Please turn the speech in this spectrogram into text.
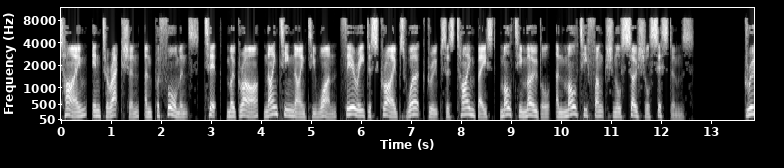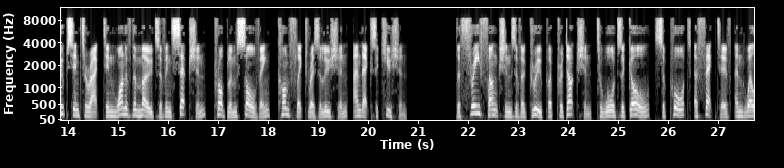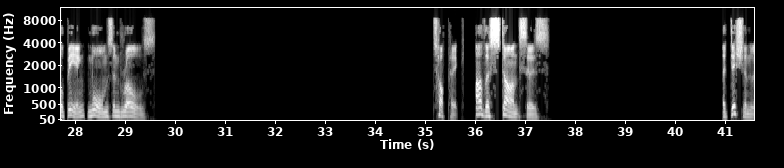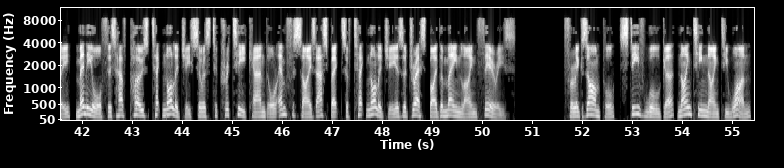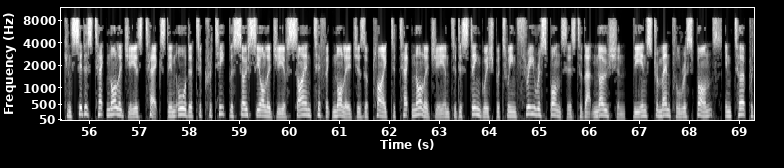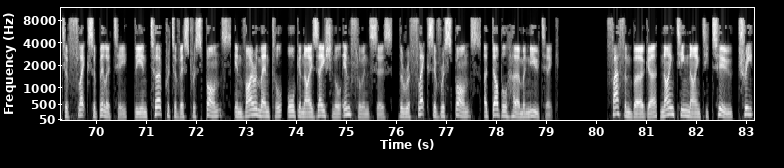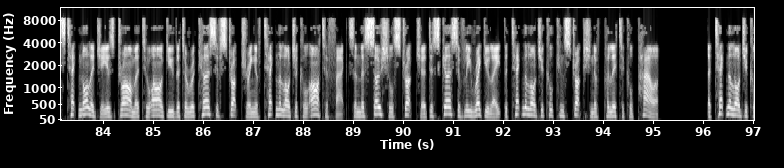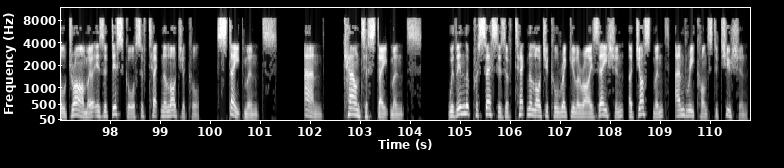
Time, Interaction, and Performance Tip, McGrath, 1991 theory describes workgroups as time-based, multimodal, and multifunctional social systems. Groups interact in one of the modes of inception, problem solving, conflict resolution, and execution. The three functions of a group are production towards a goal, support effective, and well-being norms and roles. Other stances Additionally, many authors have posed technology so as to critique and or emphasize aspects of technology as addressed by the mainline theories. For example, Steve Woolgar (1991) considers technology as text in order to critique the sociology of scientific knowledge as applied to technology and to distinguish between three responses to that notion: the instrumental response, interpretive flexibility; the interpretivist response, environmental, organizational influences; the reflexive response, a double hermeneutic. Pfaffenberger 1992 treats technology as drama to argue that a recursive structuring of technological artifacts and their social structure discursively regulate the technological construction of political power. A technological drama is a discourse of technological statements and counterstatements within the processes of technological regularization, adjustment, and reconstitution.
